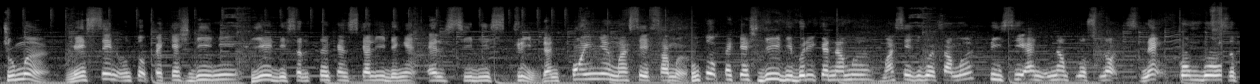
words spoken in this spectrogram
Cuma mesin untuk package D ni dia disertakan sekali dengan LCD screen. Dan poinnya masih sama. Untuk package D diberikan nama masih juga sama TCN 60 slot snack combo 10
